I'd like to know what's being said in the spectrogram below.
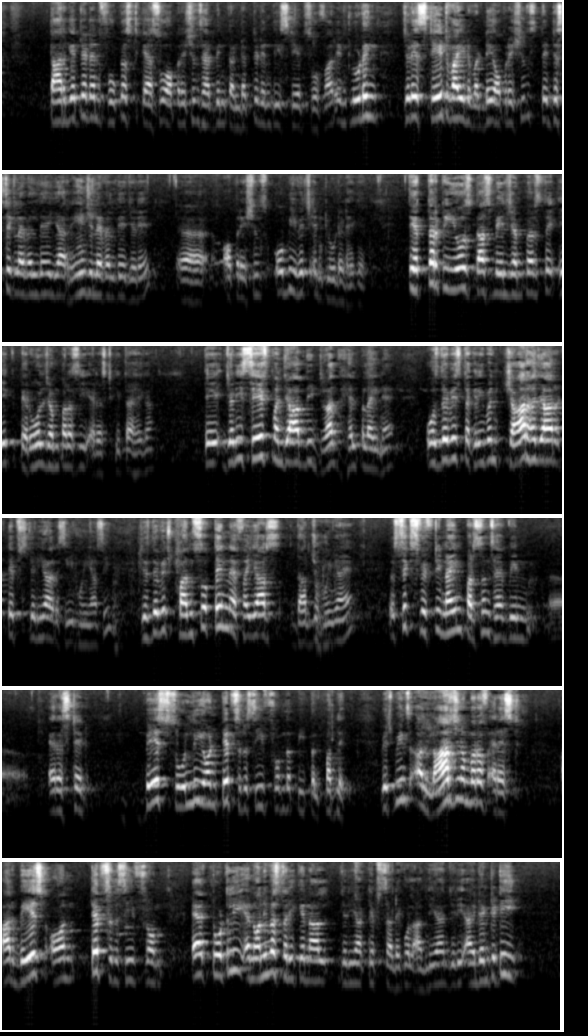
targeted and focused CASO operations have been conducted in the state so far including ਜਿਹੜੇ ਸਟੇਟ ਵਾਈਡ ਵੱਡੇ ਆਪਰੇਸ਼ਨਸ ਤੇ ਡਿਸਟ੍ਰਿਕਟ ਲੈਵਲ ਦੇ ਜਾਂ ਰੇਂਜ ਲੈਵਲ ਦੇ ਜਿਹੜੇ ਆਪਰੇਸ਼ਨਸ ਉਹ ਵੀ ਵਿੱਚ ਇਨਕਲੂਡਡ ਹੈਗੇ। 73 ਪੀਓਸ 10 ਬੇਲ ਜੰਪਰਸ ਤੇ ਇੱਕ ਪੈਰੋਲ ਜੰਪਰ ਅਸੀਂ ਅਰੈਸਟ ਕੀਤਾ ਹੈਗਾ। ਤੇ ਜਿਹੜੀ ਸੇਫ ਪੰਜਾਬ ਦੀ ਡਰੱਗ ਹੈਲਪਲਾਈਨ ਹੈ ਉਸ ਦੇ ਵਿੱਚ ਤਕਰੀਬਨ 4000 ਟਿਪਸ ਜਿਹੜੀਆਂ ਰਿਸੀਵ ਹੋਈਆਂ ਸੀ ਜਿਸ ਦੇ ਵਿੱਚ 503 ਐਫ ਆਈ ਆਰਸ ਦਰਜ ਹੋਈਆਂ ਹੈ 659 persons have been arrested based solely on tips received from the people public which means a large number of arrests are based on tips received from a totally anonymous ਤਰੀਕੇ ਨਾਲ ਜਿਹੜੀਆਂ tips ਸਾਡੇ ਕੋਲ ਆਉਂਦੀਆਂ ਜਿਹੜੀ identity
